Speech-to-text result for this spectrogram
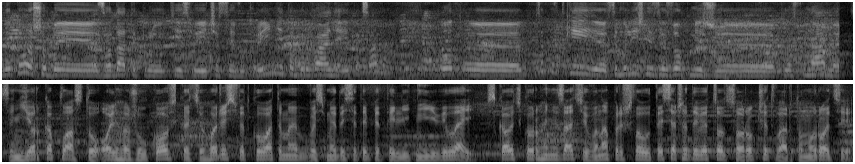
для того, щоб згадати про ті свої часи в Україні таборування. І так само от, е, це був такий символічний зв'язок між е, пластунами. Сеньорка пласту Ольга Жулковська цьогоріч святкуватиме 85-літній ювілей. В скаутську організацію вона прийшла у 1944 році.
